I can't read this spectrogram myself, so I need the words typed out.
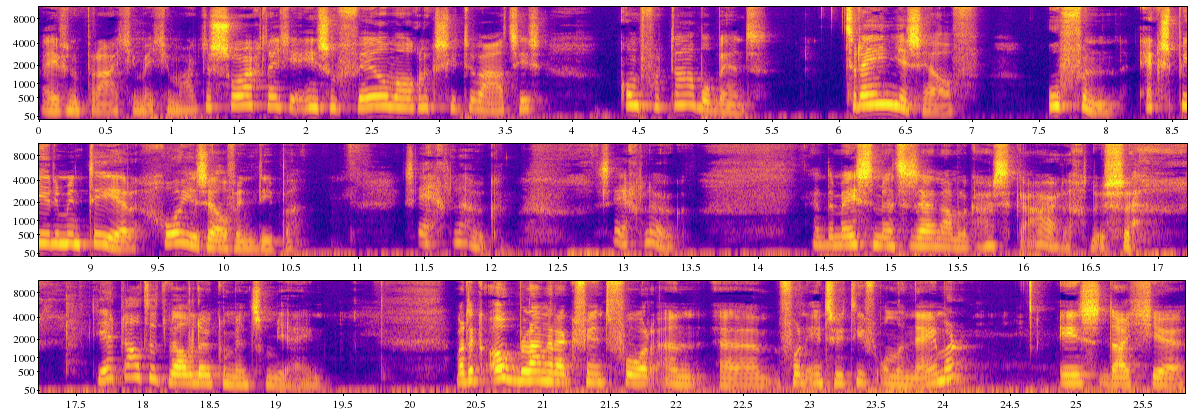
even een praatje met je maakt. Dus zorg dat je in zoveel mogelijk situaties comfortabel bent. Train jezelf. Oefen. Experimenteer. Gooi jezelf in diepe. Is echt leuk. Is echt leuk. En de meeste mensen zijn namelijk hartstikke aardig. Dus uh, je hebt altijd wel leuke mensen om je heen. Wat ik ook belangrijk vind voor een, uh, voor een intuïtief ondernemer, is dat je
